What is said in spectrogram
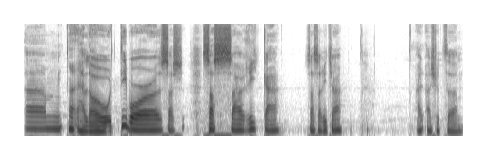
Um, hello, Tibor Sas. Sasarica. I, I should um,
